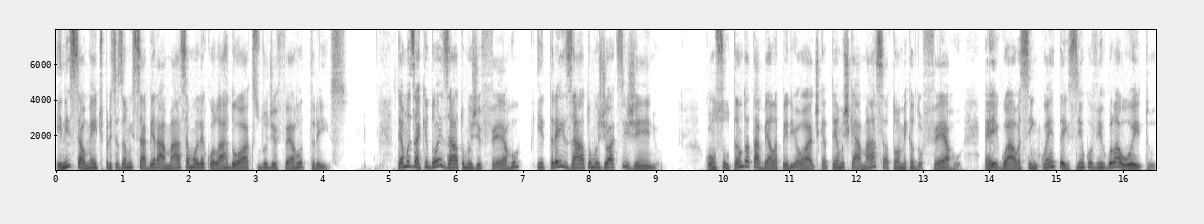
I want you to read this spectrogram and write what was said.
Inicialmente, precisamos saber a massa molecular do óxido de ferro 3. Temos aqui dois átomos de ferro e três átomos de oxigênio. Consultando a tabela periódica, temos que a massa atômica do ferro é igual a 55,8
